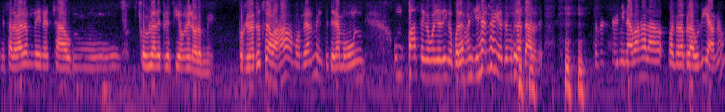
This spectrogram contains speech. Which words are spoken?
Me salvaron de estar con una depresión enorme. Porque nosotros trabajábamos realmente, teníamos un, un pase, como yo digo, por la mañana y otro por la tarde. Entonces terminabas a la, cuando aplaudías, ¿no?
